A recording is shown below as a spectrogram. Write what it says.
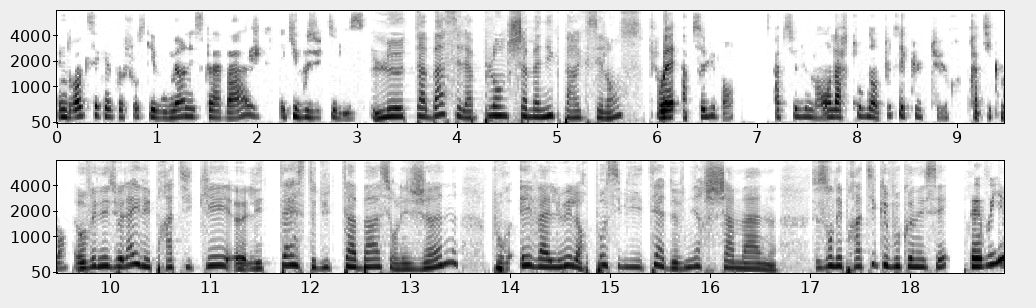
Une drogue, c'est quelque chose qui vous met en esclavage et qui vous utilise. Le tabac, c'est la plante chamanique par excellence? Oui, absolument. Absolument, on la retrouve dans toutes les cultures, pratiquement. Au Venezuela, il est pratiqué euh, les tests du tabac sur les jeunes pour évaluer leur possibilité à devenir chaman. Ce sont des pratiques que vous connaissez? Eh oui,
